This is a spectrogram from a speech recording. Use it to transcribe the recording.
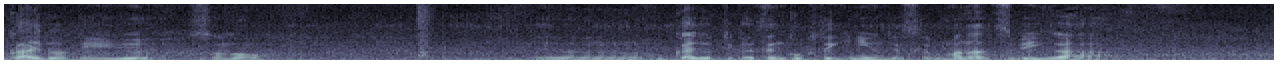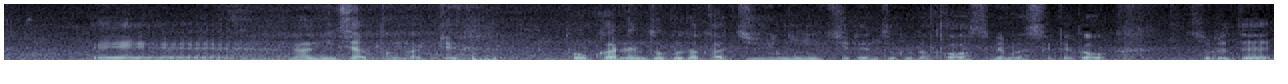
北海道でいうその、えー、北海道っていうか全国的に言うんですけど真夏日が、えー、何日やったんだっけ？10日連続だか12日連続だか忘れましたけどそれで、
